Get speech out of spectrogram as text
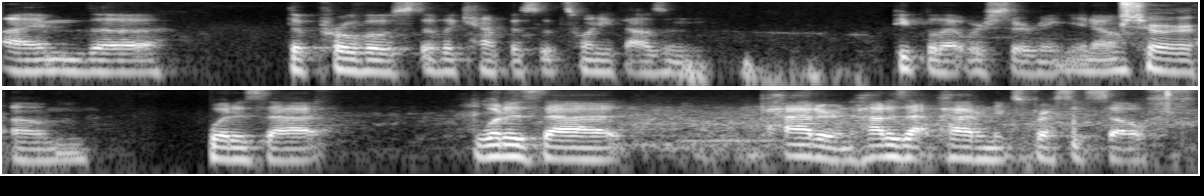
i'm the the provost of a campus with 20000 people that we're serving you know? Sure. Um, what is that what is that pattern how does that pattern express itself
